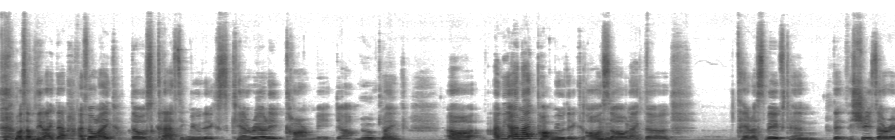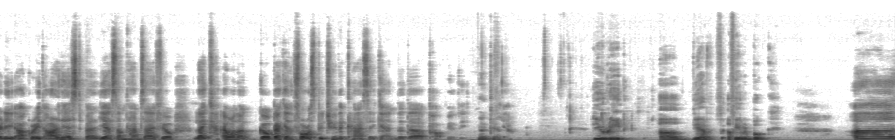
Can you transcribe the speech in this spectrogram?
or something like that, I feel like those classic musics can really calm me down. Okay. Like uh, I mean, I like pop music also, like the Taylor Swift, and the, she's a really uh, great artist. But yeah, sometimes I feel like I want to go back and forth between the classic and the, the pop music. Okay. Yeah. Do you read? Uh, do you have a favorite book? Uh,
